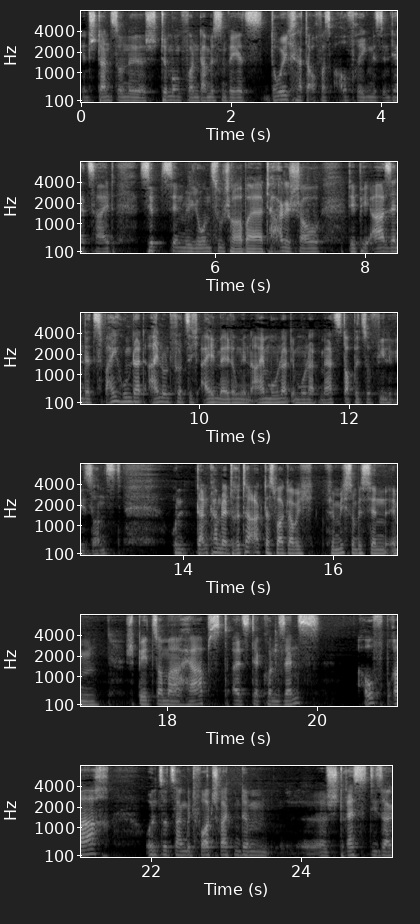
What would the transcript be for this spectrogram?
entstand so eine Stimmung von, da müssen wir jetzt durch. Es hatte auch was Aufregendes in der Zeit. 17 Millionen Zuschauer bei der Tagesschau. DPA sendet 241 Eilmeldungen in einem Monat, im Monat März, doppelt so viele wie sonst. Und dann kam der dritte Akt, das war, glaube ich, für mich so ein bisschen im Spätsommer, Herbst, als der Konsens aufbrach und sozusagen mit fortschreitendem äh, Stress dieser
